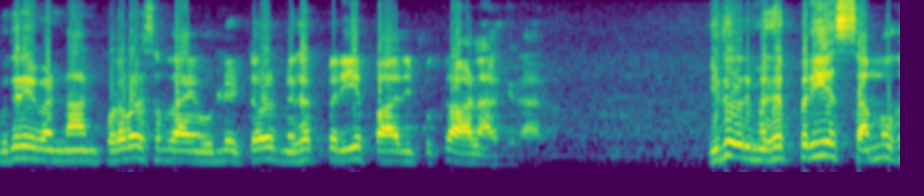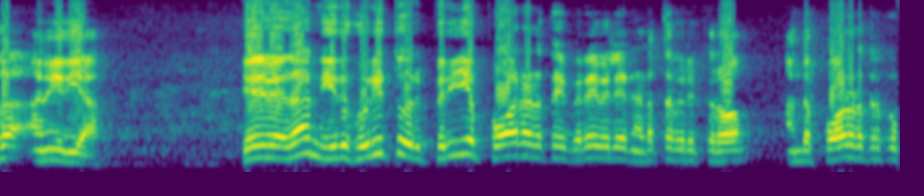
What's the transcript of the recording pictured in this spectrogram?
குதிரை வண்ணான் புறவர் சமுதாயம் உள்ளிட்டோர் மிகப்பெரிய பாதிப்புக்கு ஆளாகிறார் இது ஒரு மிகப்பெரிய சமூக அநீதியாகும். எனவேதான் இது குறித்து ஒரு பெரிய போராட்டத்தை விரைவிலே நடத்தவிருக்கிறோம். அந்த போராட்டத்திற்கு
